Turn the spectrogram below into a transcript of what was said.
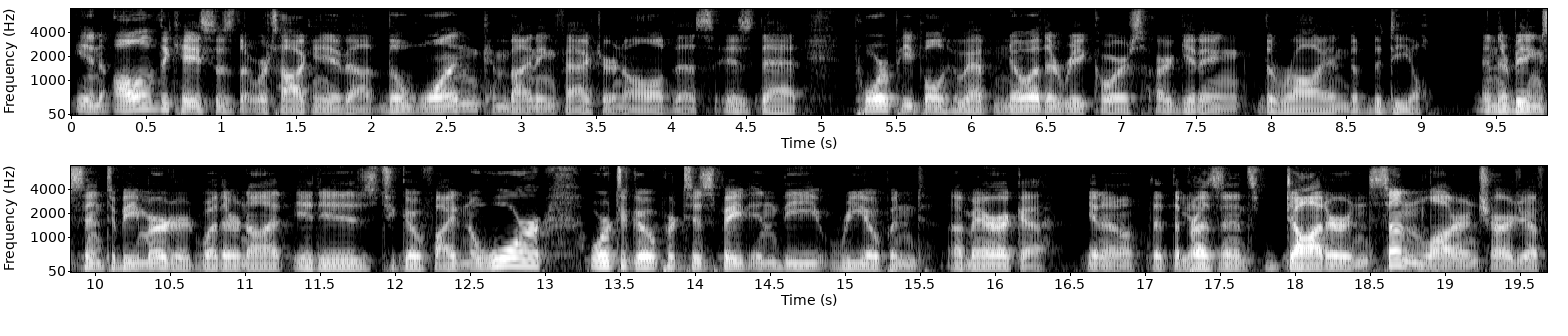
in all of the cases that we're talking about, the one combining factor in all of this is that poor people who have no other recourse are getting the raw end of the deal. And they're being sent to be murdered, whether or not it is to go fight in a war or to go participate in the reopened America, you know, that the president's daughter and son in law are in charge of.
